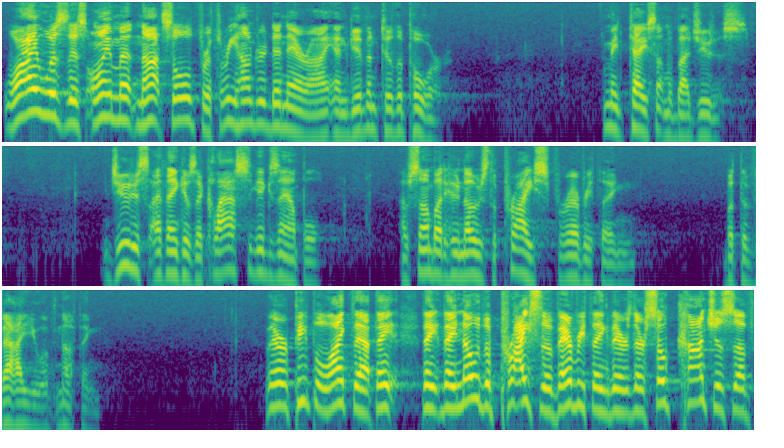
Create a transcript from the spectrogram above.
Why was this ointment not sold for 300 denarii and given to the poor? Let me tell you something about Judas. Judas, I think, is a classic example of somebody who knows the price for everything, but the value of nothing. There are people like that. They, they, they know the price of everything. They're, they're so conscious of,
